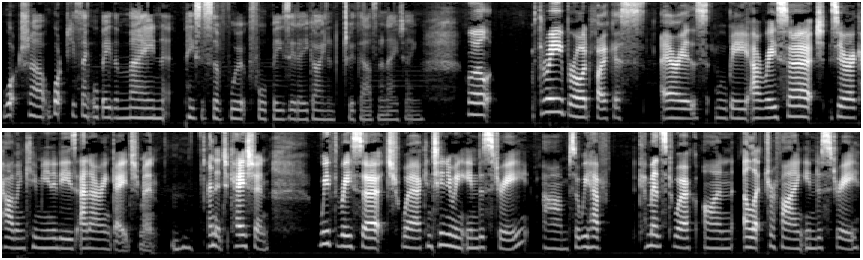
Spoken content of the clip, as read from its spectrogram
What uh, what do you think will be the main pieces of work for BZE going into 2018? Well, three broad focus areas will be our research, zero carbon communities, and our engagement and education. With research, we're continuing industry. Um, so we have commenced work on electrifying industry.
